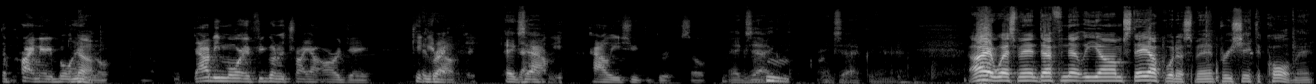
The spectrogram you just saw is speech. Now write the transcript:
the primary ball No. handler. That would be more if you're going to try out RJ, kick it Right. out. Exactly. How you shoot the three. So Exactly. Exactly, man. All right, Wes, man. Definitely um stay up with us, man. Appreciate the call, man.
